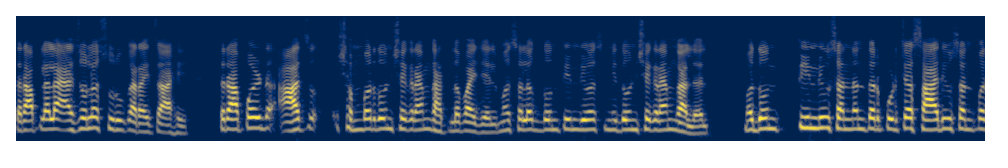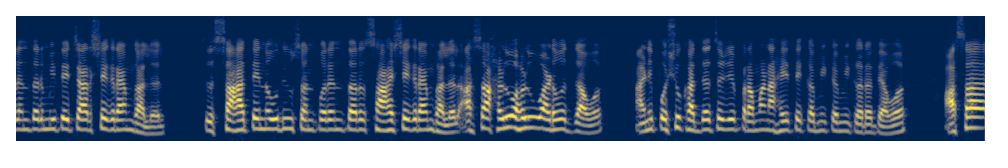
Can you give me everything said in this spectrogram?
तर आपल्याला ॲझोला सुरू करायचं आहे. तर आपण आज शंभर दोनशे ग्रॅम घातलं पाहिजे. मग सलग दोन तीन दिवस मी दोनशे ग्रॅम घालल. मग दोन तीन दिवसांनंतर पुढच्या सहा दिवसांपर्यंत मी ते चारशे ग्रॅम घालल. सहा ते नऊ दिवसांपर्यंत सहाशे ग्रॅम घालल. असं हळूहळू वाढवत जावं आणि पशुखाद्याचं जे प्रमाण आहे ते कमी कमी करत यावं. असा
